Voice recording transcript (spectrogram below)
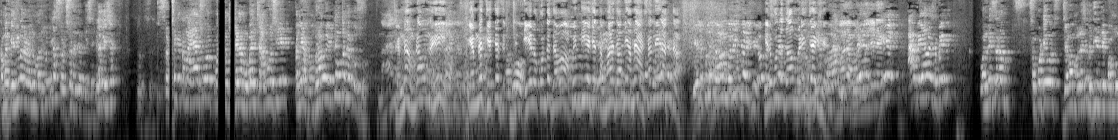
તમે પહેલી વાર અડગ મારજો કેટલા સડસઠ હજાર કહેશે? કેટલા કહેશે? સડસઠ કે તમે આયા છો પાંચ મોબાઈલ ચાલુ હશે તમે સંભળાવો એટલે હું તમને કહું છું. એમને હમણાં નહીં. એમને જે તે એ લોકોને તો જવાબ આપી જ દઈએ છે તમારા જવાબની અમે આશા નહીં રાખતા. એ લોકોને જવાબ મળી જ જાય છે. એ લોકોને તો જવાબ મળી જ જાય છે. આ ભાઈ આવે છે ભાઈ. ઓલવેઝ સપોર્ટિવ જવાબ મળે છે બધી રીતે તમારે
